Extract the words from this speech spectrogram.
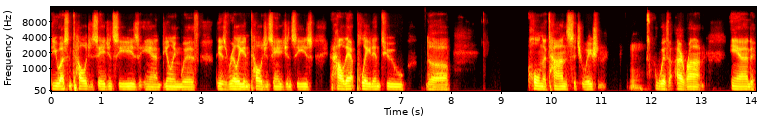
the US intelligence agencies and dealing with the Israeli intelligence agencies and how that played into the whole Natanz situation mm. with Iran. And,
